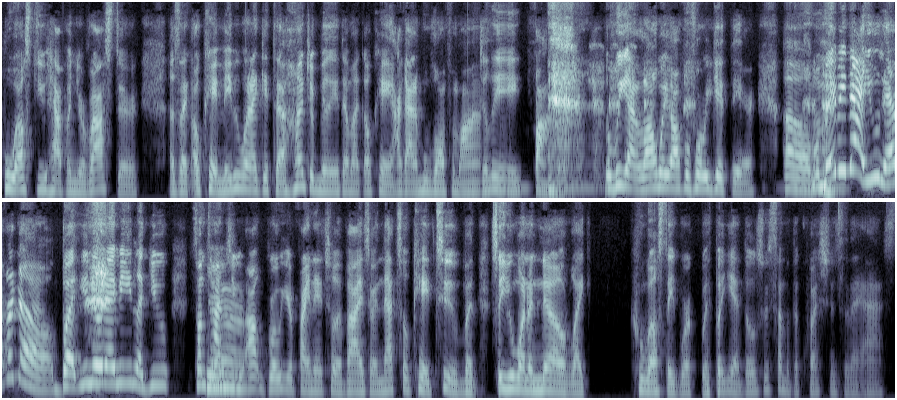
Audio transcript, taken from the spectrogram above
who else do you have on your roster. I was like, okay, maybe when I get to 100 million, I'm like, okay, I got to move on from Anjali. Fine. but we got a long way off before we get there. Um, well, maybe not. You never know. But you know what I mean? Like you, sometimes yeah. you outgrow your financial advisor and that's okay too. But so you want to know like who else they work with. But yeah, those are some of the questions that I asked.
